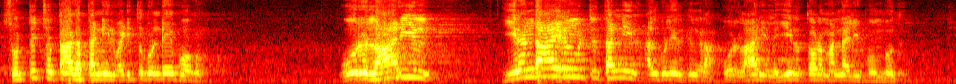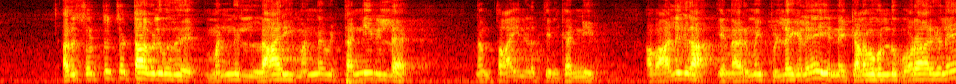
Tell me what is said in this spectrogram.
சொட்டு சொட்டாக தண்ணீர் வடித்து கொண்டே போகும். ஒரு லாரியில் இரண்டாயிரம் லிட்டர் தண்ணீர் அதுக்குள்ள இருக்குங்கிறான். ஒரு லாரியில் ஈரத்தோட மண் அள்ளி போகும்போது. அது சொட்டு சொட்டா விழுவது. மண்ணில் லாரி மண்ணை விட்டு தண்ணீர் இல்லை. நம் தாய் நிலத்தின் கண்ணீர். அவ அழுகிறா. என் அருமை பிள்ளைகளே என்னை களவு கொண்டு போறார்களே.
